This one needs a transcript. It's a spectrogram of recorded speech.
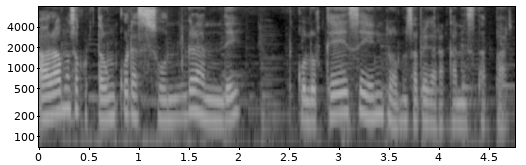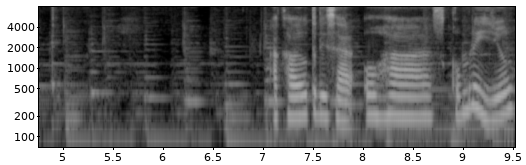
Ahora vamos a cortar un corazón grande, color que deseen y lo vamos a pegar acá en esta parte. Acabo de utilizar hojas con brillo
